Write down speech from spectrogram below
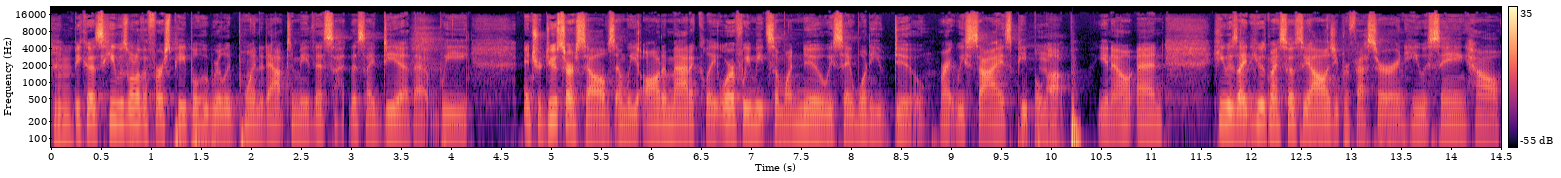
hmm. because he was one of the first people who really pointed out to me this this idea that we introduce ourselves and we automatically or if we meet someone new we say what do you do right we size people up you know and he was like he was my sociology professor and he was saying how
